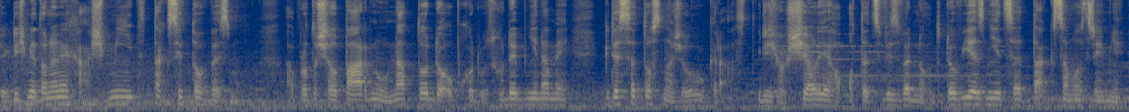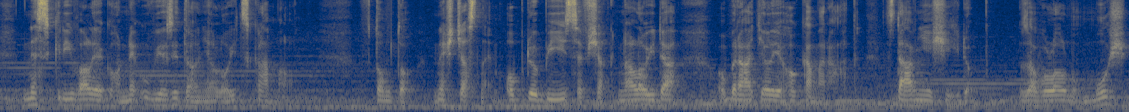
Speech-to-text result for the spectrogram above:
že když mě to nenecháš mít, tak si to vezmu. A proto šel pár dnů na to do obchodu s hudebninami, kde se to snažil ukrást. Když ho šel jeho otec vyzvednout do věznice, tak samozřejmě neskrýval, jak ho neuvěřitelně Lloyd zklamal. V tomto nešťastném období se však na Lloyda obrátil jeho kamarád z dávnějších dob. Zavolal mu muž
